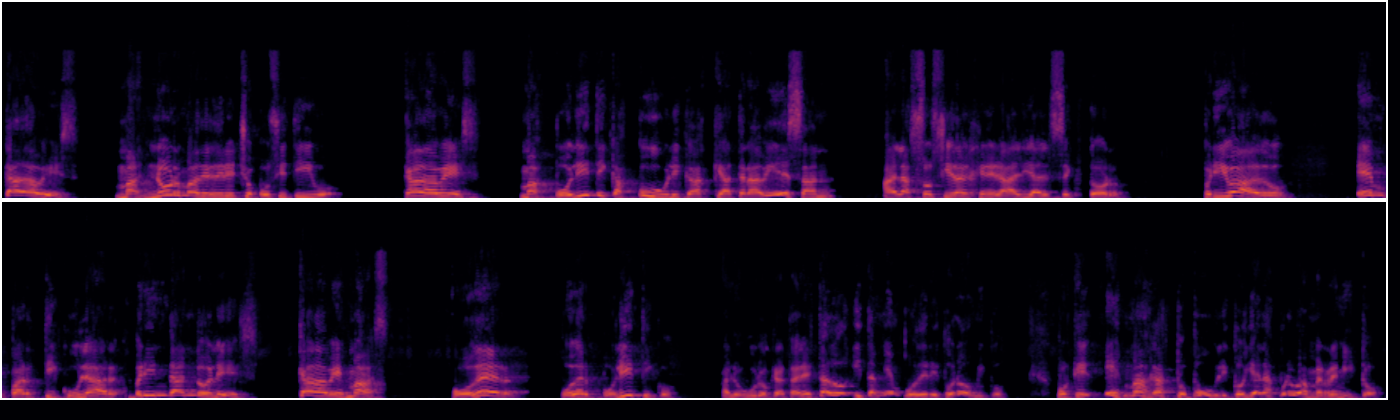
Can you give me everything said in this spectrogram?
cada vez más normas de derecho positivo, cada vez más políticas públicas que atraviesan a la sociedad en general y al sector privado en particular, brindándoles cada vez más poder, poder político a los burócratas del Estado y también poder económico porque es más gasto público y a las pruebas me remito.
